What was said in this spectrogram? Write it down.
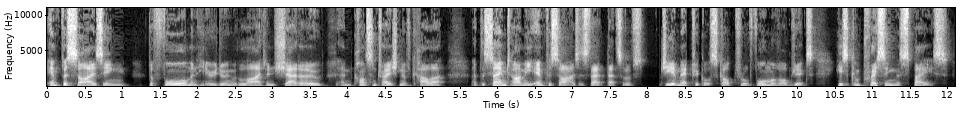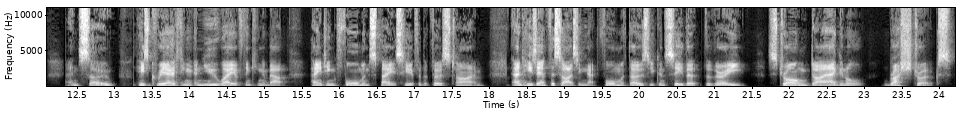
emphasizing the form, and here he's doing with light and shadow and concentration of color. At the same time, he emphasizes that, that sort of geometric or sculptural form of objects. He's compressing the space. And so he's creating a new way of thinking about painting form and space here for the first time. And he's emphasizing that form with those, you can see the, the very strong diagonal brush strokes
